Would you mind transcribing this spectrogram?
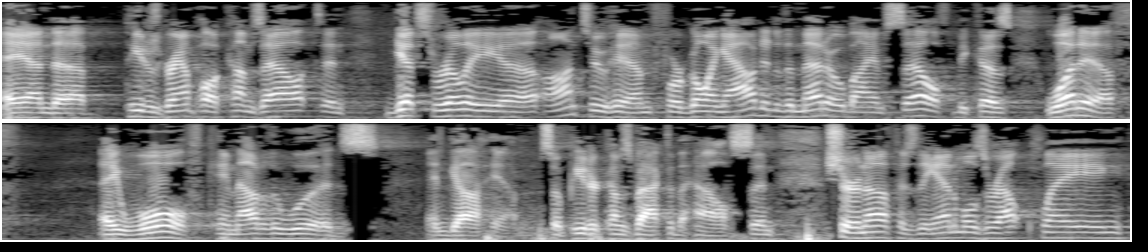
And uh, Peter's grandpa comes out and gets really uh, onto him for going out into the meadow by himself because what if a wolf came out of the woods and got him. So Peter comes back to the house, and sure enough, as the animals are out playing,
